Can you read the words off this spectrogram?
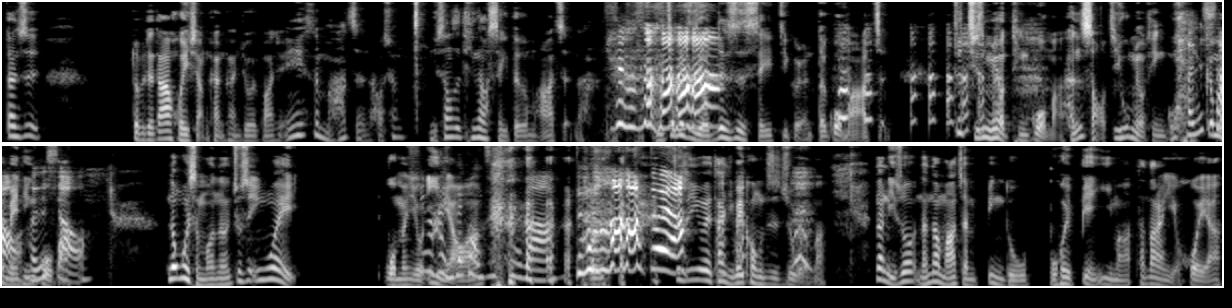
但是，对不对？大家回想看看，就会发现，诶，这麻疹好像你上次听到谁得麻疹啊？你这辈子有认识谁几个人得过麻疹？就其实没有听过嘛，很少，几乎没有听过，根本少没听过吧？那为什么呢？就是因为我们有疫苗啊被控，制住啦，对啊，对啊，就是因为它已经被控制住了嘛。那你说，难道麻疹病毒不会变异吗？它当然也会啊。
